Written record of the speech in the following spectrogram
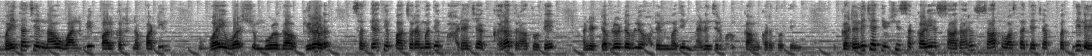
मैताचे नाव वाल्मिक बालकृष्ण पाटील वय वर्ष मूळ गाव गिरड सध्या ते पाचोऱ्यामध्ये भाड्याच्या घरात राहत होते आणि डब्ल्यू डब्ल्यू हॉटेलमध्ये मॅनेजर म्हणून काम करत होते. घटनेच्या दिवशी सकाळी साधारण सात वाजता त्याच्या पत्नीने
